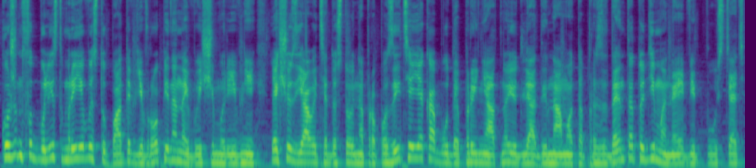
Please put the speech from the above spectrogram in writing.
Кожен футболіст мріє виступати в Європі на найвищому рівні. Якщо з'явиться достойна пропозиція, яка буде прийнятною для Динамо та президента, тоді мене відпустять.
